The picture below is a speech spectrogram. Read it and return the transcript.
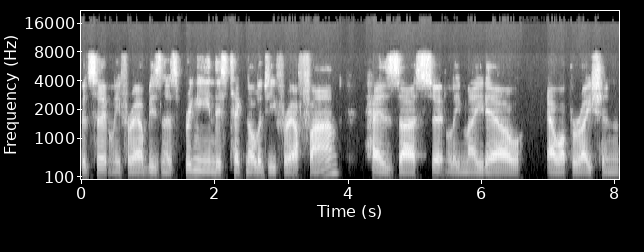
but certainly for our business, bringing in this technology for our farm has uh, certainly made our our operation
